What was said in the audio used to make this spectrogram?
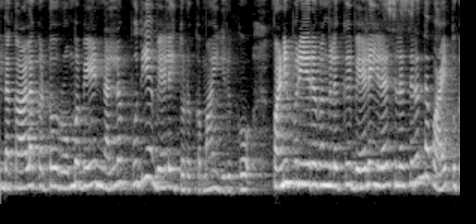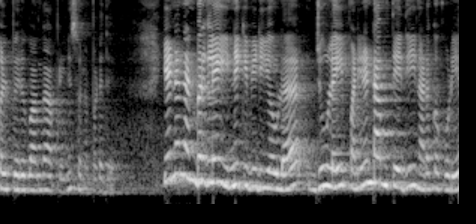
இந்த காலகட்டம் ரொம்பவே நல்ல புதிய வேலை தொடக்கமாக இருக்கும். பணிபுரியறவங்களுக்கு வேலையில் சில சிறந்த வாய்ப்புகள் பெறுவாங்க அப்படின்னு சொல்லப்படுது. என்ன நண்பர்களே இன்றைக்கி வீடியோவில் ஜூலை பன்னிரெண்டாம் தேதி நடக்கக்கூடிய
